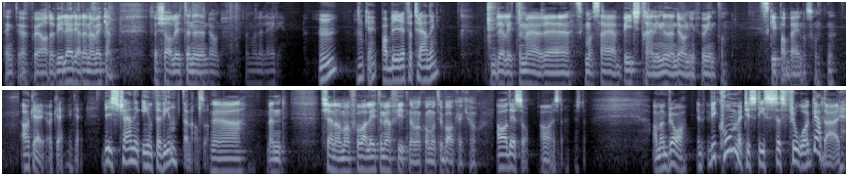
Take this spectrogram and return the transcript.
tänkte jag få göra det. Vi är lediga denna veckan. Så kör lite nu ändå, när man är ledig. Okej, vad blir det för träning? Det blir lite mer, eh, ska man säga, beachträning nu ändå inför vintern. Skippar ben och sånt nu. Okej, okej, okej. Beachträning inför vintern alltså? Ja, men känner att man får vara lite mer fit när man kommer tillbaka kanske. Ja, det är så. Ja, just det. Just det. Ja, men bra. Vi kommer till Stisses fråga där.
